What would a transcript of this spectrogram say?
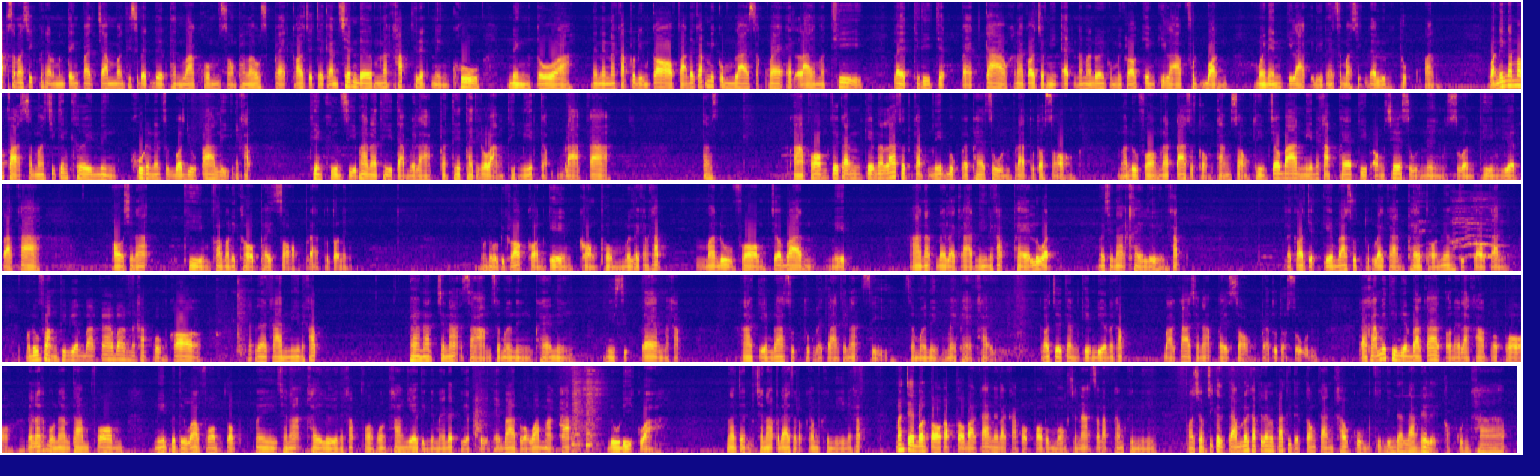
ครับสมาชิกเพื่อนแถวมันเต็งประจำวันที่ 11 เดือนธันวาคม2568ก็จะเจอกันเช่นเดิมนะครับที่เด็ด 1 คู่ 1 ตัวในนั้นนะครับผู้ดินก็ฝากด้วยครับมีกลุ่มไลน์สแควร์แอดไลน์มาที่เลททีดี789ข้างหน้าก็จะมีแอดนำมาด้วยในกลุ่มวิเคราะห์เกมกีฬาฟุตบอล มวยเน้นกีฬาอื่นๆให้สมาชิกได้ลุ้นทุกวัน วันนี้นำมาฝากสมาชิกเช่นเคย 1 คู่ในนั้นสุดบอลยูปาลีนะครับเที่ยงคืน 45 นาทีตามเวลาประเทศไทยระหว่างทีมมีดกับบราก้า ทั้งอพร้อมเจอกันเกมนัดล่าสุดครับนิดบุกไปแพ้ศูนย์ประตูต่อ 2 มาดูฟอร์มนัดล่าสุดของทั้ง 2 ทีมเจ้าบ้านนี้นะครับแพ้ทีมองเช่ศูนย์หนึ่งส่วนทีมเยือนปาก้าเอาชนะทีมฟาร์มาริคาไป 2 ประตูต่อหนึ่งมาดูบทวิเคราะห์ก่อนเกมของผมเลยแล้วกันครับ มาดูฟอร์มเจ้าบ้านนิด5นัดในรายการนี้นะครับ แพ้รวดไม่ชนะใครเลยนะครับ แล้วก็ 7 เกมล่าสุดทุกรายการแพ้ต่อเนื่องติดต่อกัน มาดูฝั่งทีมเยือนบาก้าบ้างนะครับ ผมก็ในรายการนี้นะครับ5นัดชนะ 3 เสมอ 1 แพ้ 1 มี 10 แต้มนะครับ 5 เกมล่าสุดทุกรายการชนะ 4 เสมอ 1 ไม่แพ้ใคร ก็เจอกันเกมเดียวนะครับ บาก้าชนะไป 2 ประตูต่อ 0 ราคาไม่ทีมเยือนบาก้าต่อในราคาปอปอและนะครับผมนานทำฟอร์มนี้เป็นถือว่าฟอร์มตบไม่ชนะใครเลยนะครับ ฟอร์มค่อนข้างแย่ถึงจะไม่ได้เปรียบเตะในบ้านผมว่ามาก้าดูดีกว่า น่าจะชนะไปได้สำหรับค่ำคืนนี้นะครับ มั่นใจบอลต่อครับต่อบาก้าในราคาปอปอผมมองชนะสำหรับค่ำคืนนี้ขอชมที่กดติดตามด้วยครับที่ได้ไม่พลาดติดเด็ดต้องการเข้ากลุ่มคลิกลิงก์ด้านล่างได้เลยขอบคุณครับ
